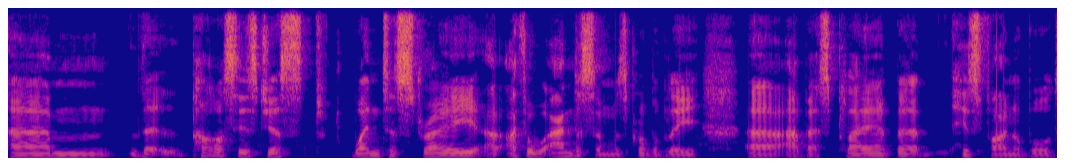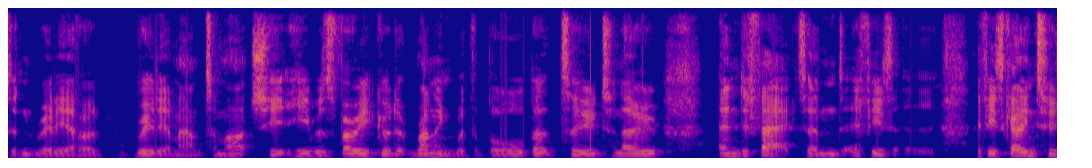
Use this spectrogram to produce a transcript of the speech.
Um, the passes just went astray. I, thought Anderson was probably uh, our best player, but his final ball didn't really ever really amount to much. He, he was very good at running with the ball, but to to no end effect. And if he's if he's going to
